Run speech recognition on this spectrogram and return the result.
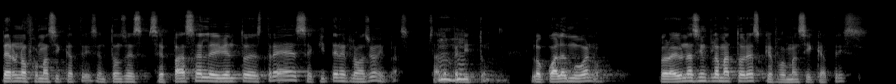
pero no forma cicatriz. Entonces se pasa el evento de estrés, se quita la inflamación y pasa, sale pelito, lo cual es muy bueno. Pero hay unas inflamatorias que forman cicatriz.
